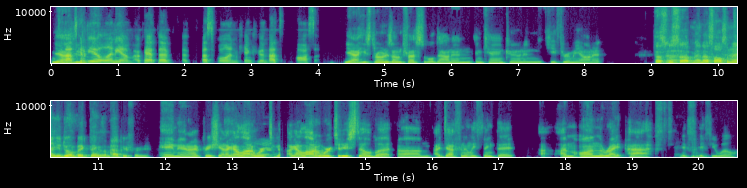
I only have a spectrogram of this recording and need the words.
yeah so that's he- gonna be a Millennium. Okay, at the at the festival in Cancun. That's awesome. yeah he's throwing his own festival down in in cancun and he threw me on it That's what's Uh, up, man. That's awesome, man. You're doing big things. I'm happy for you. Hey man, I appreciate it. I got a lot of work to go. I got a lot of work to do still, but um, I definitely think that I- I'm on the right path, if if you will.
